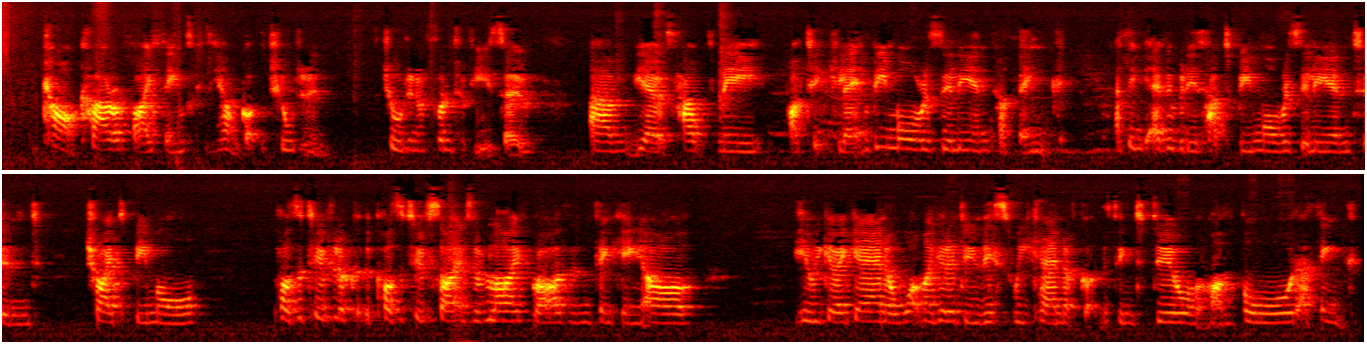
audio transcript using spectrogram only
you can't clarify things because you haven't got the children children in front of you. So um, yeah, it's helped me articulate and be more resilient. I think I think everybody's had to be more resilient and try to be more positive. Look at the positive sides of life rather than thinking, oh, here we go again, or what am I going to do this weekend? I've got nothing to do, or I'm bored. I think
